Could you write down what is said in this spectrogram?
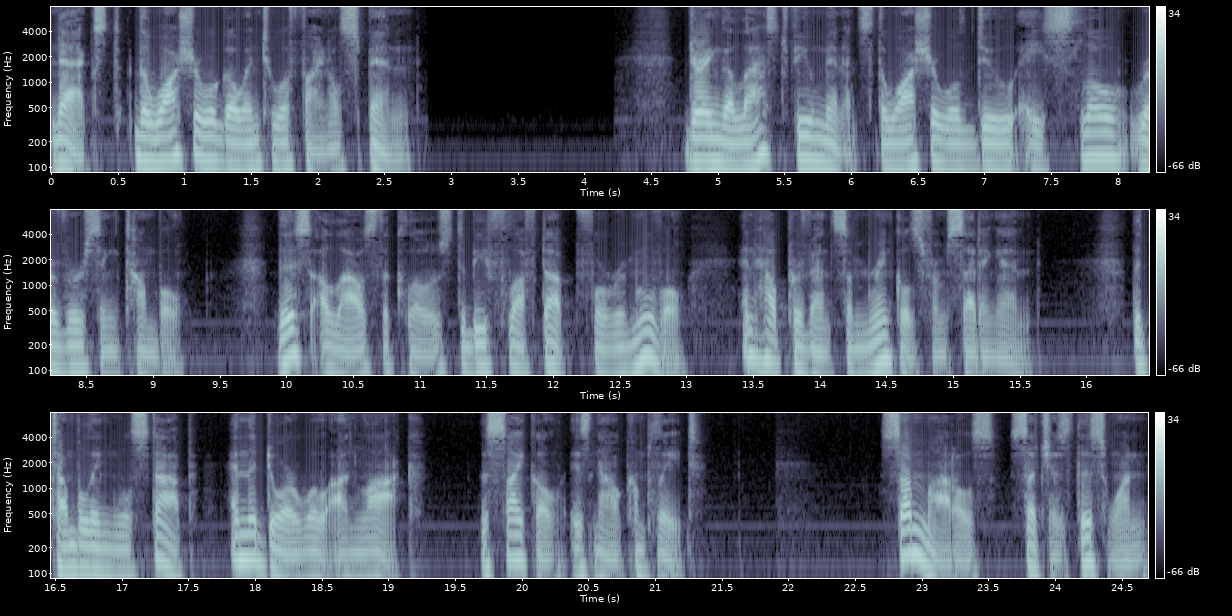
Next, the washer will go into a final spin. During the last few minutes, the washer will do a slow reversing tumble. This allows the clothes to be fluffed up for removal and help prevent some wrinkles from setting in. The tumbling will stop and the door will unlock. The cycle is now complete. Some models, such as this one,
